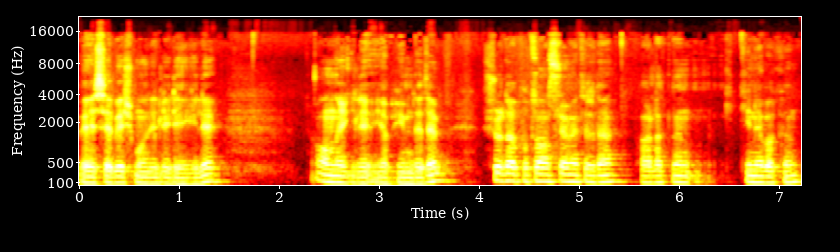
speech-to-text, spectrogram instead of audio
VS5 modeli ile ilgili. Onunla ilgili yapayım dedim. Şurada potansiyometreden parlaklığın gittiğine bakın.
